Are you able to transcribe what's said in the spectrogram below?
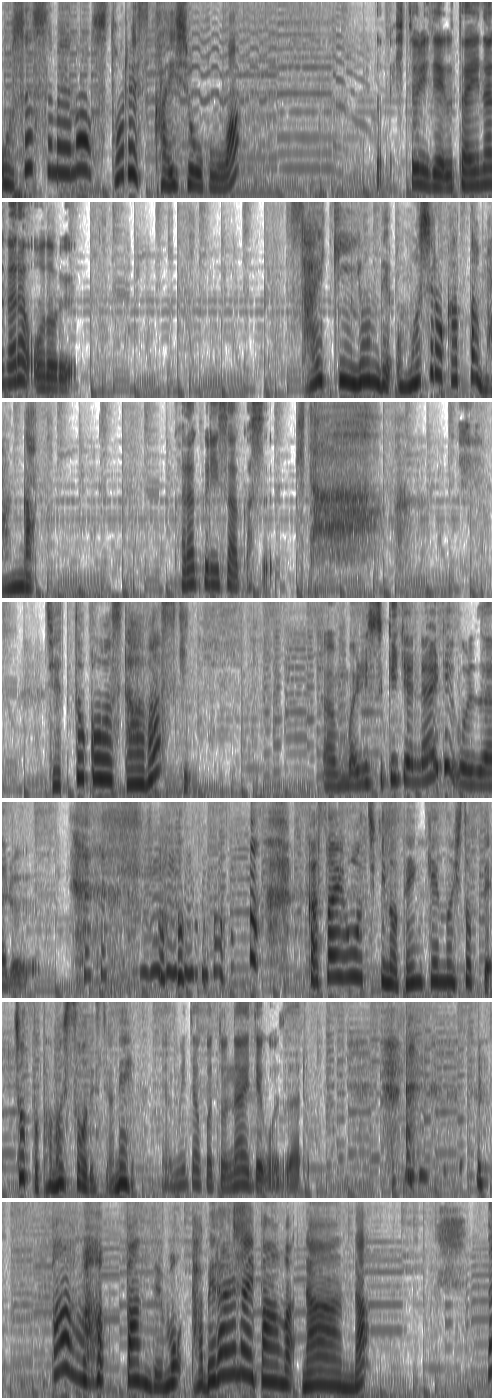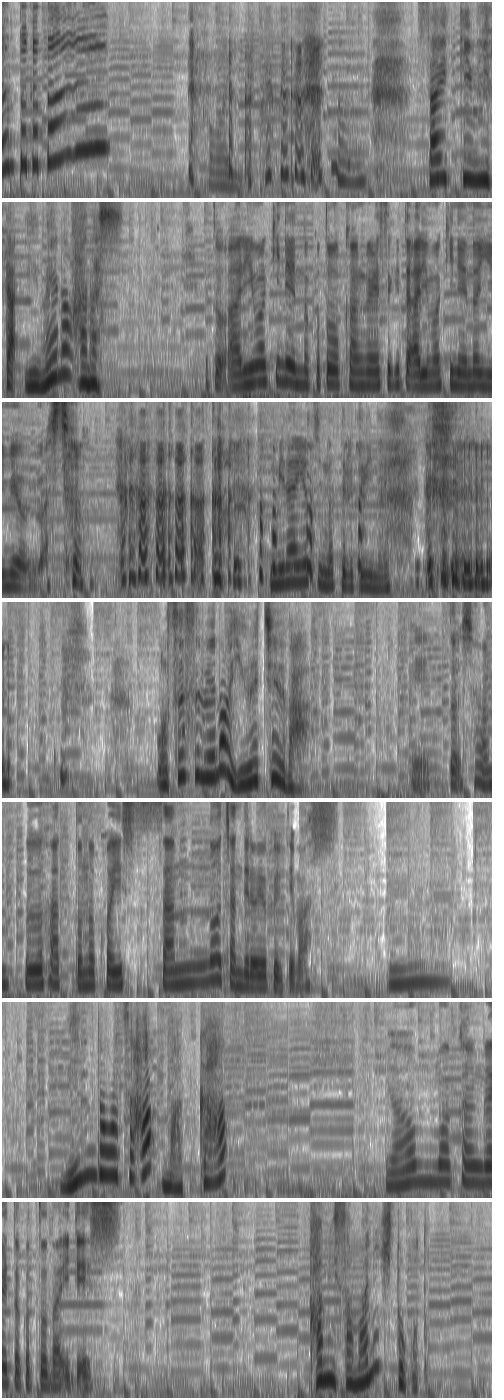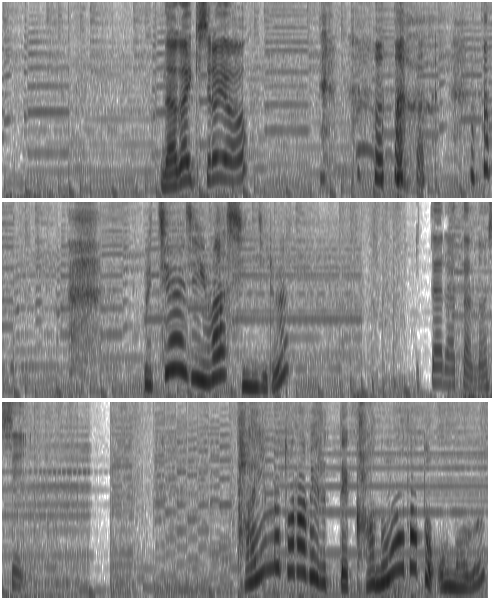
おすすめのストレス解消法は一人で歌い。ながら踊る最近読んで面白かった漫画。カラクリサーカスきたジェットコースターは好き。あんまり好きじゃないでござる 火災報知器の点検の人ってちょっと楽しそうですよね。見たことないでござる パンはパンでも食べられないパンはなんだ？なんとかかわいい最近見た夢の話。えっと有馬記念のことを考えすぎて有馬記念の夢を見ました未来予知になってるといいね おすすめの YouTuber。えっとシャンプーハットの小石さんのチャンネルをよく見てますうん Windows 派 ?Mac 派？いや、あんま考えたことないです。神様に一言。長生きしろよ 宇宙人は信じる？いたら楽しい。タイムトラベルって可能だと思う？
